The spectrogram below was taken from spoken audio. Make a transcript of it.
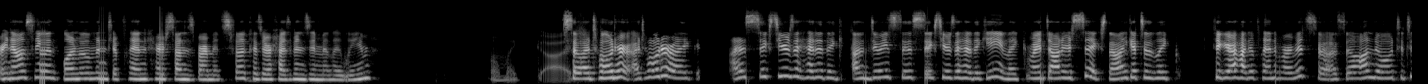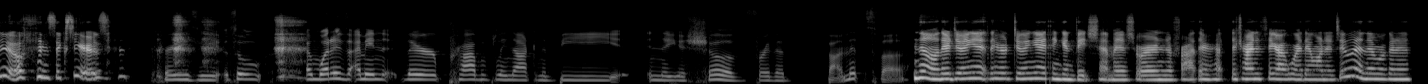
Right now, I'm sitting with one woman to plan her son's bar mitzvah because her husband's in Miluim. Oh my god! So I told her, I told her like I'm six years ahead of the. I'm doing this six years ahead of the game. Like my daughter's six now. I get to like figure out how to plan a bar mitzvah, so I'll know what to do in six years. Crazy. So, and what is? I mean, they're probably not going to be in the yishuv for the bar mitzvah. No, they're doing it. They're doing it. I think in Beit Shemesh or in Efrat. They're they're trying to figure out where they want to do it, and then we're gonna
